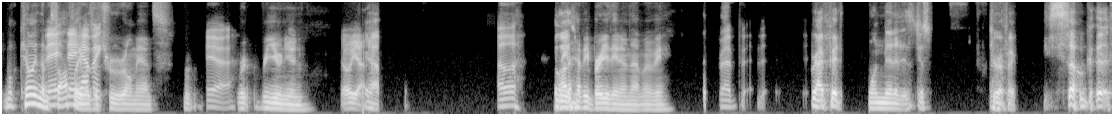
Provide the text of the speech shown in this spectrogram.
Well, killing them They- they softly was a haven't- true romance yeah. re- reunion. oh yeah, Yeah. Uh, A lot of heavy breathing in that movie. Brad Pitt- Brad Pitt one minute is just terrific. He's so good.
